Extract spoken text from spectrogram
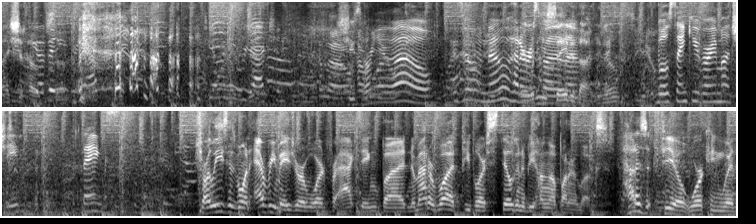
I should Do hope have so. Do you have any reaction to that? Hello. She's how are hot. you? Wow. I don't know how to respond. What do respond you say to that. that, you know? Well, thank you very much, Heath. Thanks. Charlize has won every major award for acting, but no matter what, people are still going to be hung up on her looks. How does it feel working with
